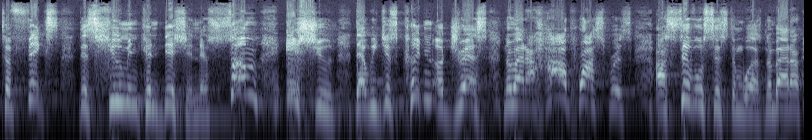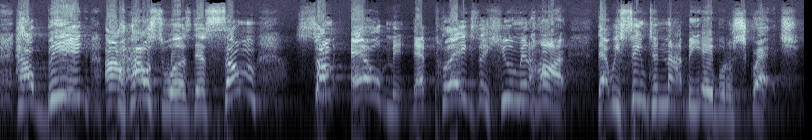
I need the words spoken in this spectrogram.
to fix this human condition. There's some issue that we just couldn't address, no matter how prosperous our civil system was, no matter how big our house was. There's some, some ailment that plagues the human heart that we seem to not be able to scratch.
